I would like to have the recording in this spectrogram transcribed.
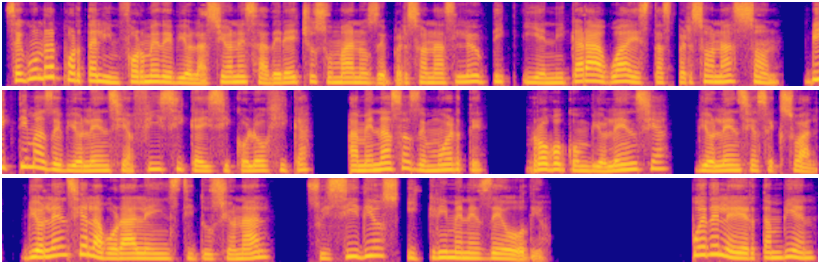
Según reporta el informe de violaciones a derechos humanos de personas LEUTIC y en Nicaragua estas personas son víctimas de violencia física y psicológica, amenazas de muerte, robo con violencia, violencia sexual, violencia laboral e institucional, suicidios y crímenes de odio. Puede leer también,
